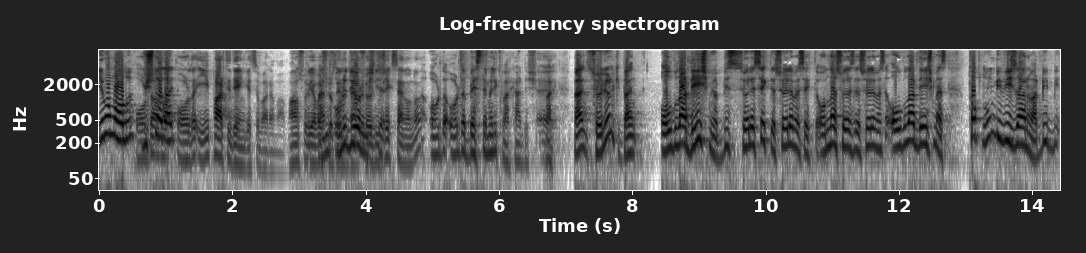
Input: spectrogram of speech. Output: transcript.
İmamoğlu orada güçlü aday. Orada iyi Parti dengesi var ama. Mansur Yavaş Ben de onu diyorum işte. söyleyeceksen onu. Orada orada beslemelik var kardeşim. Bak ben söylüyorum ki ben olgular değişmiyor. Biz söylesek de söylemesek de onlar söylese de söylemese de olgular değişmez. Toplumun bir vicdanı var. Bir, bir,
